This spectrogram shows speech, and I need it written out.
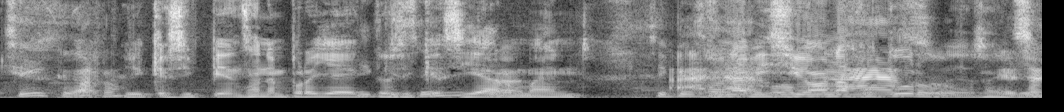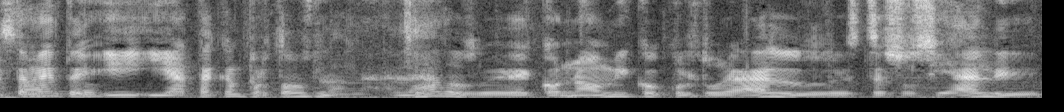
Sí, claro. Y que sí piensan en proyectos Y y que que, sí, sí, claro. arman. Sí, que Ah, Es una claro. visión a futuro, güey. O sea, Exactamente, y, y atacan por todos la- lados, güey, económico, cultural, este, social y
